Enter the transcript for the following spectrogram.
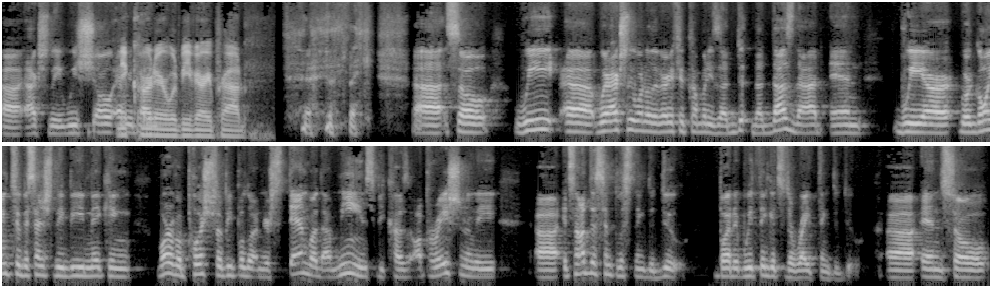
Uh, actually, we show Nick Carter would be very proud. uh, so we uh, we're actually one of the very few companies that do, that does that, and we are we're going to essentially be making more of a push for people to understand what that means because operationally, uh, it's not the simplest thing to do, but we think it's the right thing to do. Uh, and so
